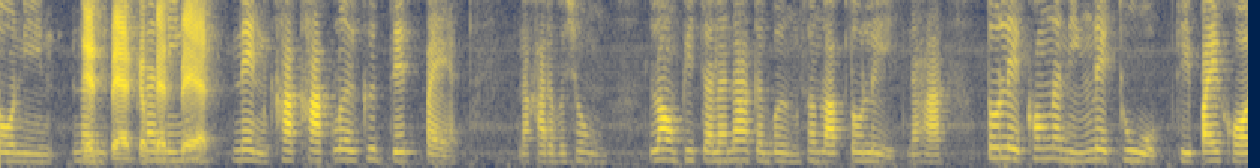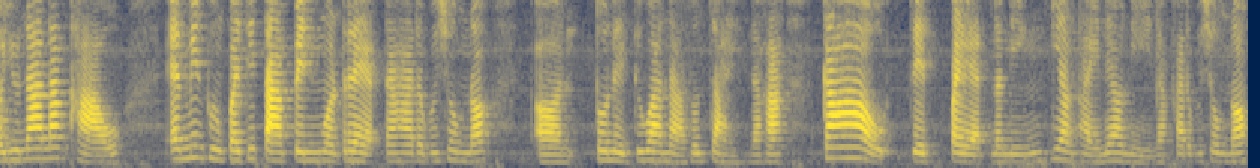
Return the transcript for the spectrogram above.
ตัวนี้เจ็ดแปดกับนั่นแปดแปด เน้นคักๆเลยคือเจ็ดแปดนะคะท่านผู้ชม ลองพิจารณากันเบิ่งสำหรับตัวเลขนะคะ ตัวเลขของนันนิงเลขถูกที่ไปขออยู่หน้านั่งขาว แอดมินเพึงไปติดตามเป็นงวดแรกนะคะท่านผู้ชมเนาะเอ่อตัวเลขที่ว่าน่าสนใจนะคะ 9 7 8นันนิงเฮียงไห้แนวนี้นะคะท่านผู้ชมเนาะ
